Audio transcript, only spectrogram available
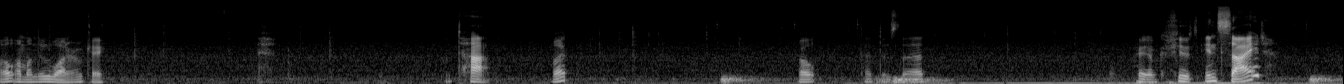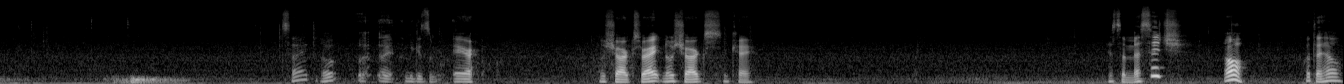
oh, I'm under the water. Okay. On top. What? Oh, that does that. Wait, I'm confused. Inside? Side? Oh, wait, let me get some air. No sharks, right? No sharks. Okay. It's a message? Oh, what the hell?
